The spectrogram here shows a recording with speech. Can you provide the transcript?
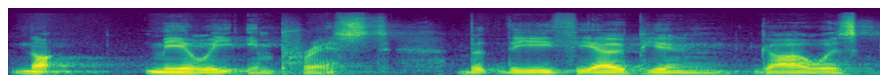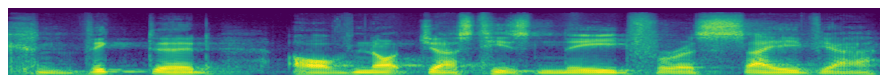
Not merely impressed, but the Ethiopian guy was convicted of not just his need for a savior,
